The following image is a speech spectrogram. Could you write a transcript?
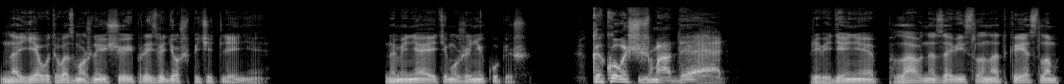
На Еву ты, возможно, еще и произведешь впечатление, но меня этим уже не купишь». Какого шмаден?» Привидение плавно зависло над креслом,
